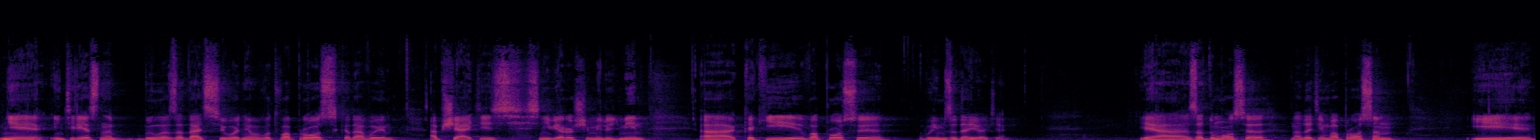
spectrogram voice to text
Мне интересно было задать сегодня вот вопрос, когда вы общаетесь с неверующими людьми, а, какие вопросы вы им задаете? Я задумался над этим вопросом, и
